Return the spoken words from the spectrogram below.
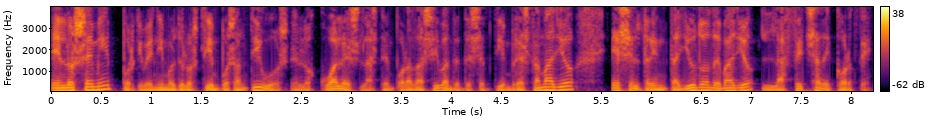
En los semi, porque venimos de los tiempos antiguos en los cuales las temporadas iban desde septiembre hasta mayo, es el 31 de mayo la fecha de corte.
